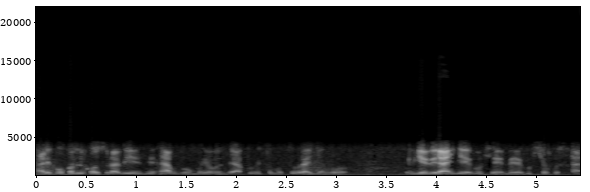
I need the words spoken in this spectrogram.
Ariko uko biri kose urabizi ntabwo umuyobozi yakubita umuturage ngo ibyo birangire gutyo bimere gutyo gusa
